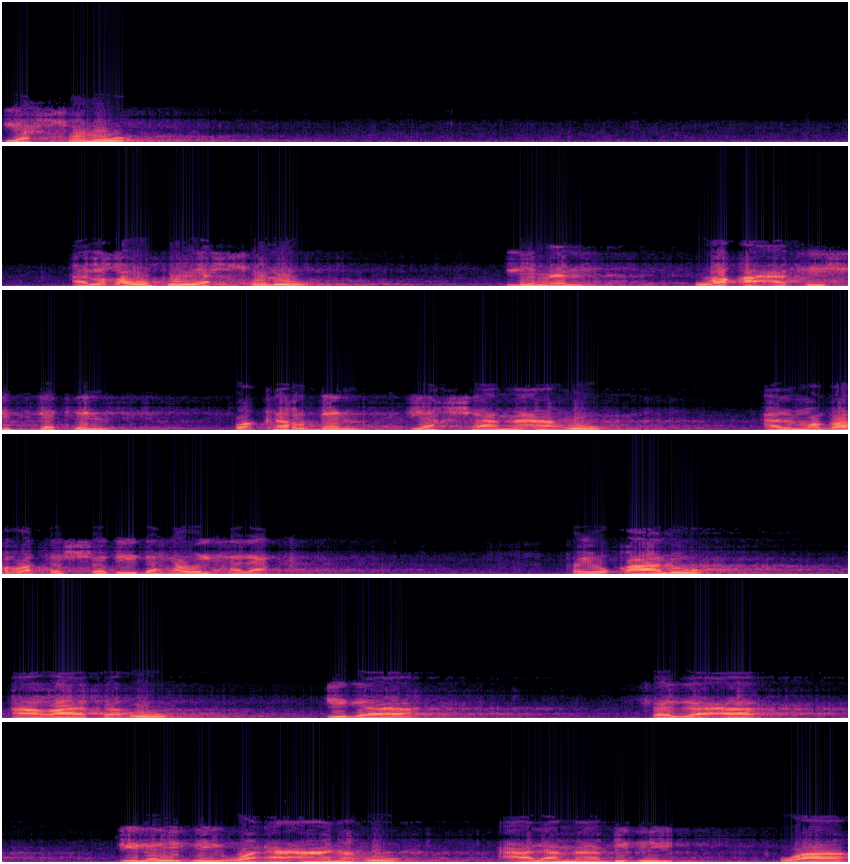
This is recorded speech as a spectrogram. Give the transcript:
يحصل الغوث يحصل لمن وقع في شدة وكرب يخشى معه المضرة الشديدة أو الهلاك. فيقال أغاثه إذا فزع إليه وأعانه على ما به وخلصه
